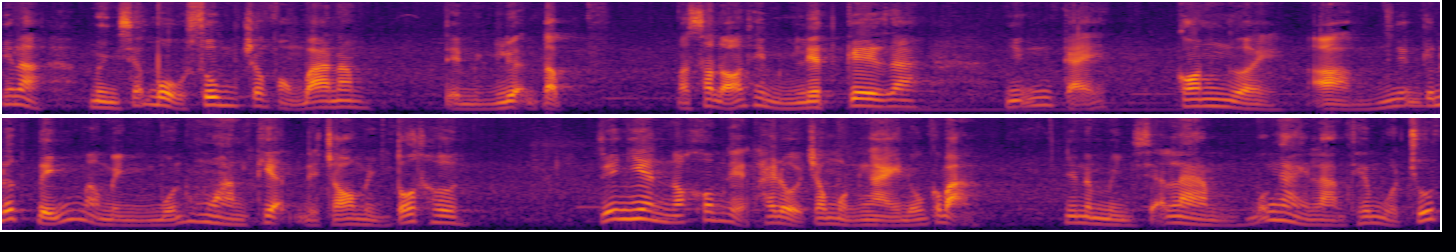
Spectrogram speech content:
Như là mình sẽ bổ sung trong vòng 3 năm để mình luyện tập. Và sau đó thì mình liệt kê ra những cái con người à, những cái đức tính mà mình muốn hoàn thiện để cho mình tốt hơn. Dĩ nhiên nó không thể thay đổi trong một ngày đúng không các bạn? Nhưng là mình sẽ làm mỗi ngày làm thêm một chút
